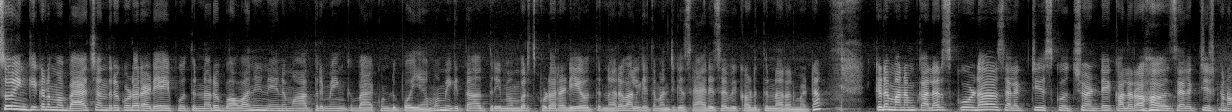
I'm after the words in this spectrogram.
సో ఇంక ఇక్కడ మా బ్యాచ్ అందరూ కూడా రెడీ అయిపోతున్నారు. భవానీ నేను మాత్రమే ఇంకా బ్యాక్ ఉండిపోయాము. మిగతా త్రీ మెంబర్స్ కూడా రెడీ అవుతున్నారు. వాళ్ళకైతే మంచిగా శారీస్ అవి కడుతున్నారనమాట ఇక్కడ మనం కలర్స్ కూడా సెలెక్ట్ చేసుకోవచ్చు. అంటే కలర్ సెలెక్ట్ చేసుకునే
